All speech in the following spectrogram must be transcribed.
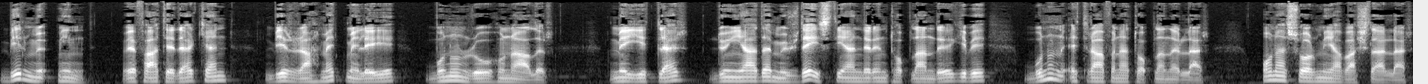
bir mümin vefat ederken bir rahmet meleği bunun ruhunu alır. Meyyitler dünyada müjde isteyenlerin toplandığı gibi bunun etrafına toplanırlar. Ona sormaya başlarlar.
